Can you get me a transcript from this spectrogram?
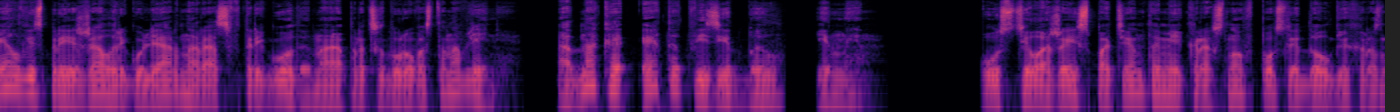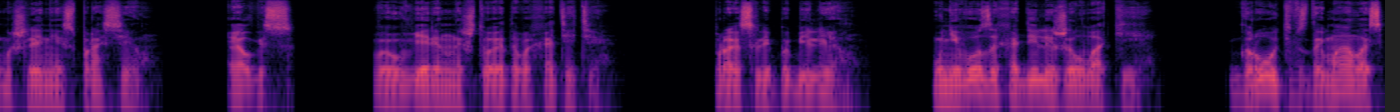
Элвис приезжал регулярно раз в три года на процедуру восстановления. Однако этот визит был иным. У стеллажей с патентами Краснов после долгих размышлений спросил. «Элвис, вы уверены, что этого хотите?» Пресли побелел. У него заходили желваки. Грудь вздымалась,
